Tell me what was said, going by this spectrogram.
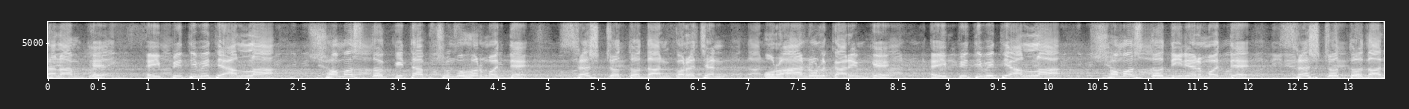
সালামকে। এই পৃথিবীতে আল্লাহ সমস্ত কিতাব সমূহের মধ্যে শ্রেষ্ঠত্ব দান করেছেন কোরআনুল কারিমকে। এই পৃথিবীতে আল্লাহ সমস্ত দিনের মধ্যে শ্রেষ্ঠত্ব দান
